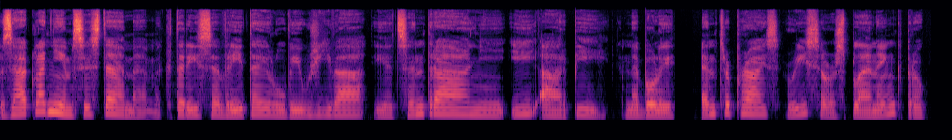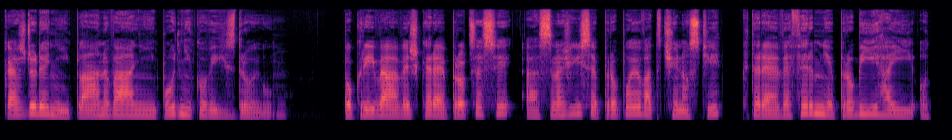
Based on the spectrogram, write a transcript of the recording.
Základním systémem, který se v retailu využívá, je centrální ERP, neboli Enterprise Resource Planning pro každodenní plánování podnikových zdrojů. Pokrývá veškeré procesy a snaží se propojovat činnosti, které ve firmě probíhají od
